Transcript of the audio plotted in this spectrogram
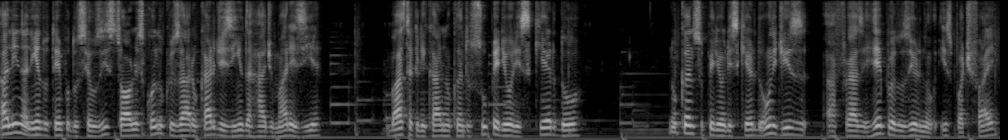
Ali na linha do tempo dos seus stories, quando cruzar o cardzinho da Rádio Maresia, basta clicar no canto superior esquerdo no canto superior esquerdo, onde diz a frase reproduzir no Spotify,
